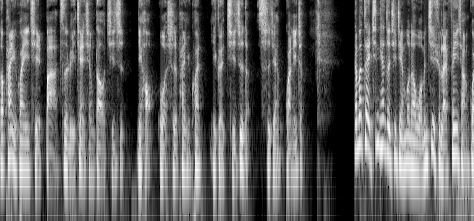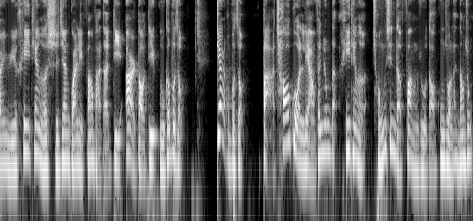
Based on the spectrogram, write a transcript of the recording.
和潘宇宽一起把自律践行到极致。你好，我是潘宇宽，一个极致的时间管理者。那么在今天这期节目呢，我们继续来分享关于黑天鹅时间管理方法的第二到第五个步骤。第二个步骤，把超过两分钟的黑天鹅重新的放入到工作栏当中。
